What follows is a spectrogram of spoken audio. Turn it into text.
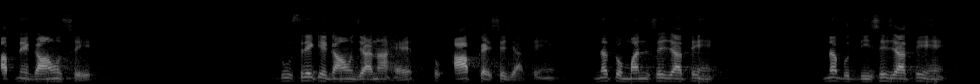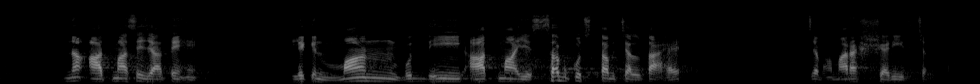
अपने गाँव से दूसरे के गाँव जाना है तो आप कैसे जाते हैं? न तो मन से जाते हैं, न बुद्धि से जाते हैं, न आत्मा से जाते हैं। लेकिन मन, बुद्धि, आत्मा, ये सब कुछ तब चलता है जब हमारा शरीर चलता है।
